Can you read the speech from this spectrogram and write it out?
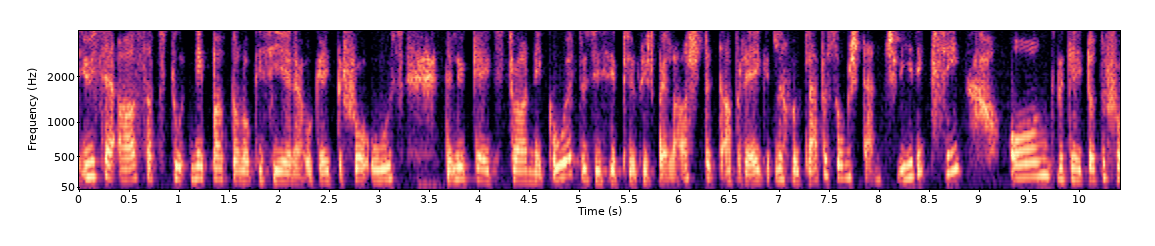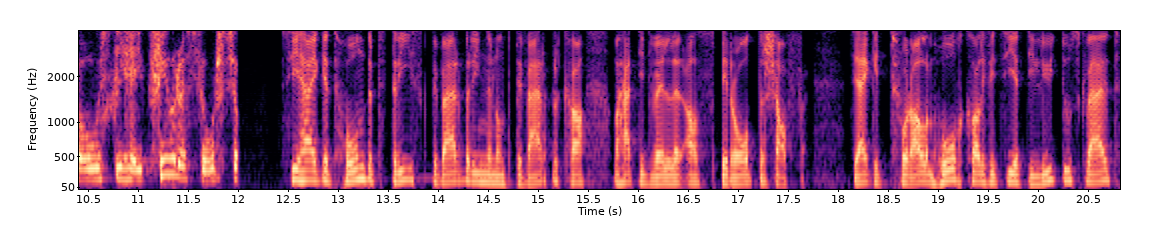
Unser Ansatz tut nicht pathologisieren und geht davon aus, den Leuten geht es zwar nicht gut, weil sie sind psychisch belastet, aber eigentlich, weil die Lebensumstände schwierig sind. Und man geht auch davon aus, die haben viele Ressourcen. Sie hatten 130 Bewerberinnen und Bewerber, die als Berater arbeiten wollten. Sie haben vor allem hochqualifizierte Leute ausgewählt,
